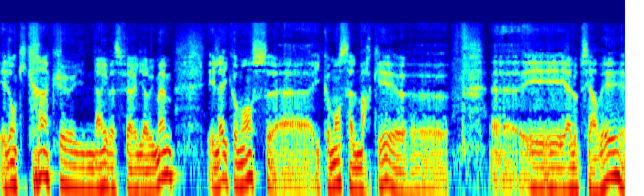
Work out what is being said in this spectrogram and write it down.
Et donc il craint qu'il n'arrive à se faire élire lui-même. Et là, il commence, euh, il commence à le marquer euh, euh, et, à l'observer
